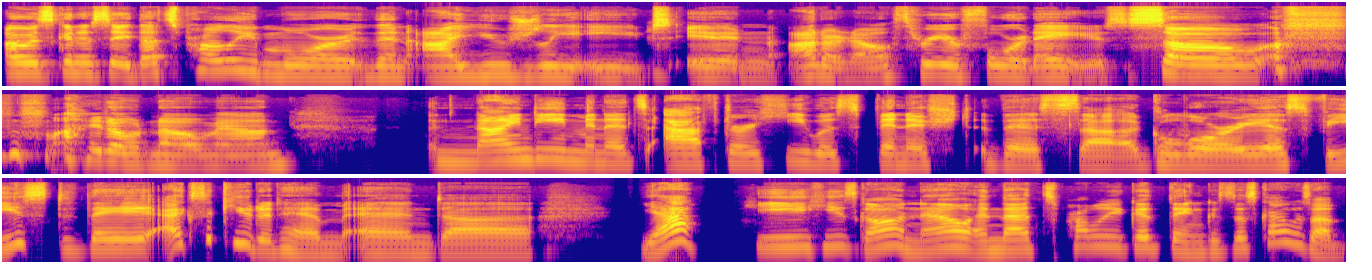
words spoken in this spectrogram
I was going to say that's probably more than I usually eat in, I don't know, 3 or 4 days. So, I don't know, man. 90 minutes after he was finished this uh, glorious feast, they executed him and uh yeah, he he's gone now and that's probably a good thing cuz this guy was a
